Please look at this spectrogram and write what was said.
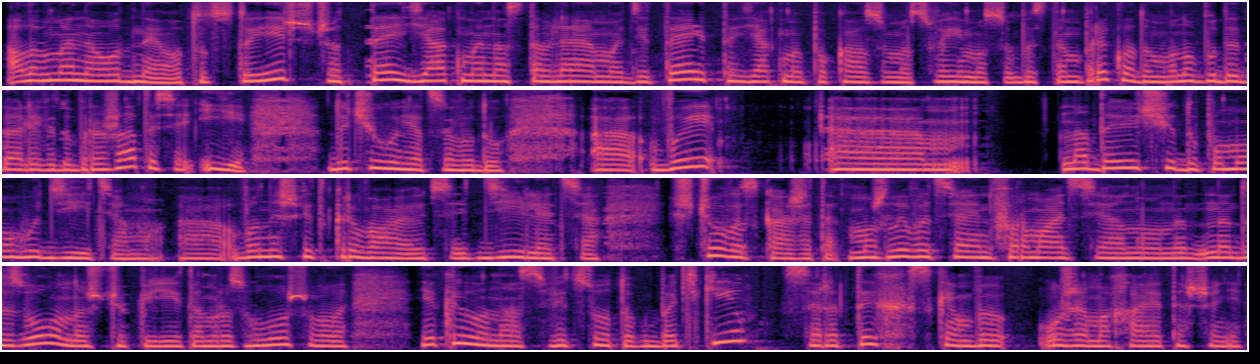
Але в мене одне отут стоїть, що те, як ми наставляємо дітей, те, як ми показуємо своїм особистим прикладом, воно буде далі відображатися. І до чого я це веду? Е, Ви. ем, Надаючи допомогу дітям, е, вони ж відкриваються, діляться. Що ви скажете? Можливо, ця інформація ну не, не дозволено, щоб її там розголошували. Який у нас відсоток батьків серед тих, з ким ви уже махаєте, що ні?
